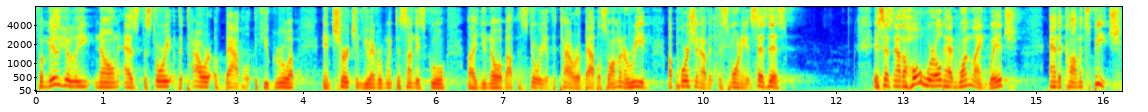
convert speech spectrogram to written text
familiarly known as the story of the Tower of Babel. If you grew up in church and you ever went to Sunday school, uh, you know about the story of the Tower of Babel. So I'm going to read a portion of it this morning. It says this It says, Now the whole world had one language and a common speech.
